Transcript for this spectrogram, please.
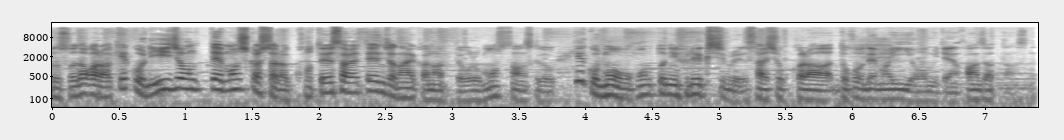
そうそう。だから結構リージョンってもしかしたら固定されてんじゃないかなって俺思ってたんですけど結構もう本当にフレキシブルで最初からどこでもいいよみたいな感じだったんですね。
